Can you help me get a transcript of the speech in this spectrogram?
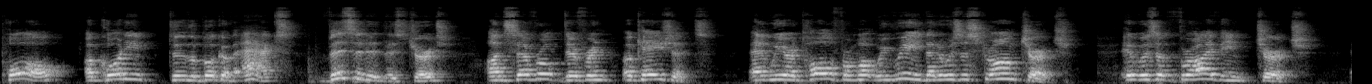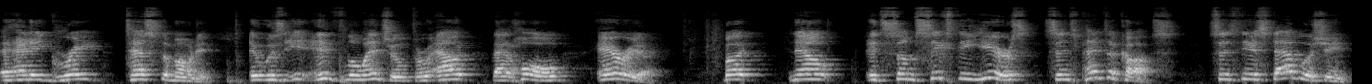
Paul, according to the book of Acts, visited this church on several different occasions. And we are told from what we read that it was a strong church. It was a thriving church. It had a great testimony. It was influential throughout that whole area. But now it's some 60 years since Pentecost, since the establishing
